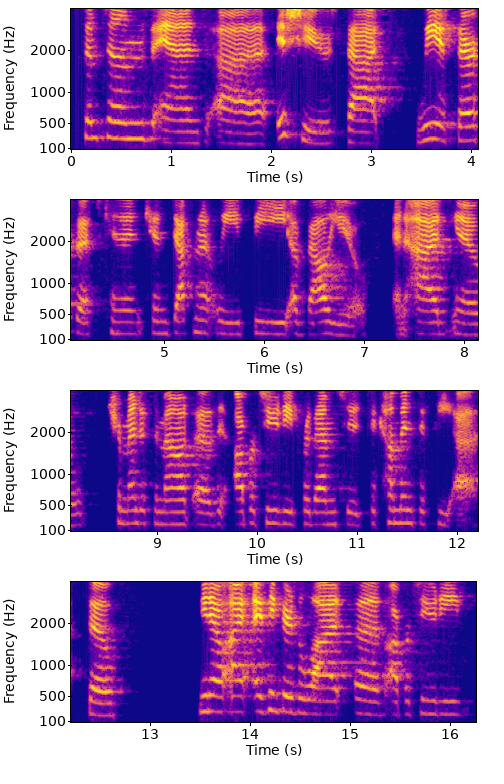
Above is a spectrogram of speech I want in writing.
symptoms and uh, issues that we as therapists can can definitely be of value and add you know tremendous amount of opportunity for them to to come in to see us so you know I, I think there's a lot of opportunity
